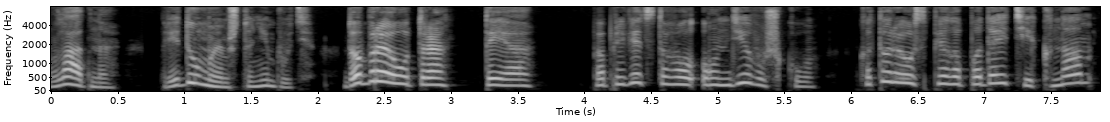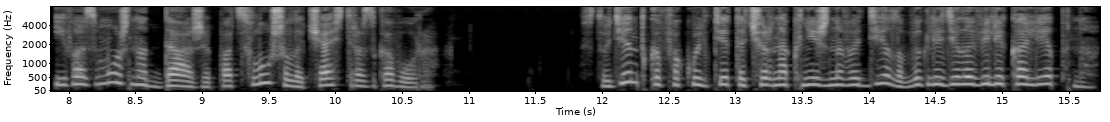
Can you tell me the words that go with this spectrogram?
«Ладно, придумаем что-нибудь. Доброе утро, Теа!» Поприветствовал он девушку, которая успела подойти к нам и, возможно, даже подслушала часть разговора. Студентка факультета чернокнижного дела выглядела великолепно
